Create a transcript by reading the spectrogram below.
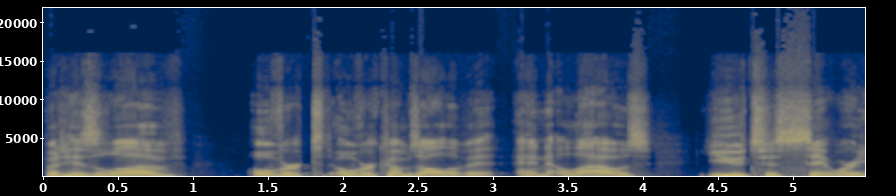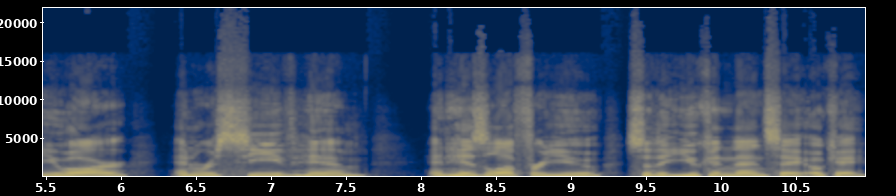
but his love over overcomes all of it and allows you to sit where you are and receive him and his love for you so that you can then say, okay,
